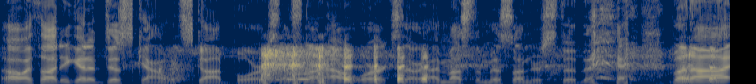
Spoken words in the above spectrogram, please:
Oh, I thought you get a discount with Scott Boras. That's not how it works. I must have misunderstood that. but uh,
